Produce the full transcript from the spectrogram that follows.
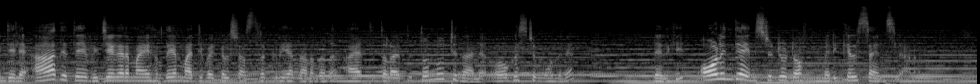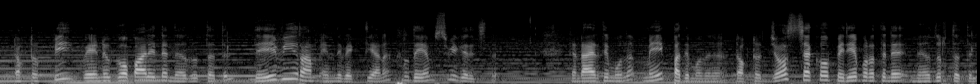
ഇന്ത്യയിലെ ആദ്യത്തെ വിജയകരമായ ഹൃദയം മാറ്റിവെക്കൽ ശസ്ത്രക്രിയ നടന്നത് ആയിരത്തി തൊള്ളായിരത്തി തൊണ്ണൂറ്റിനാല് ഓഗസ്റ്റ് മൂന്നിന് Delhi All India Institute of Medical സയൻസിലാണ്. ഡോക്ടർ പി വേണുഗോപാലിന്റെ നേതൃത്വത്തിൽ ദേവി റാം എന്ന വ്യക്തിയാണ് ഹൃദയം സ്വീകരിച്ചത്. രണ്ടായിരത്തി മൂന്ന് മെയ് പതിമൂന്നിന് ഡോക്ടർ ജോസ് ചാക്കോ പെരിയപുറത്തിന്റെ നേതൃത്വത്തിൽ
